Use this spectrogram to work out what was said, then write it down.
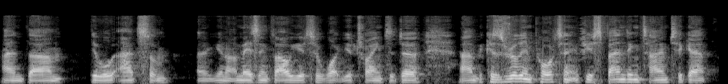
and um, they will add some uh, you know, amazing value to what you're trying to do. Um, because it's really important if you're spending time to get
